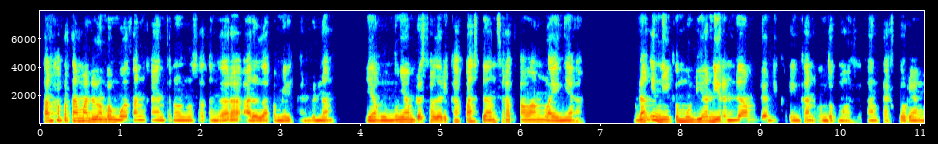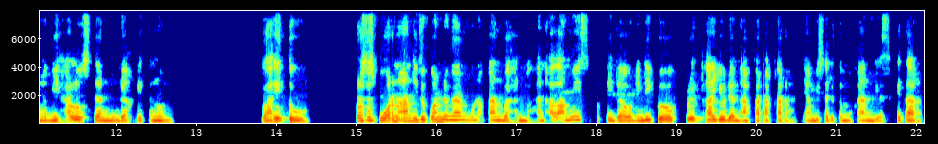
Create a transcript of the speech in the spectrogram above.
Langkah pertama dalam pembuatan kain tenun Nusa Tenggara adalah pemilihan benang, yang umumnya berasal dari kapas dan serat alam lainnya. Benang ini kemudian direndam dan dikeringkan untuk menghasilkan tekstur yang lebih halus dan mudah ditenun. Setelah itu, Proses pewarnaan dilakukan dengan menggunakan bahan-bahan alami seperti daun indigo, kulit kayu, dan akar-akar yang bisa ditemukan di sekitar.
